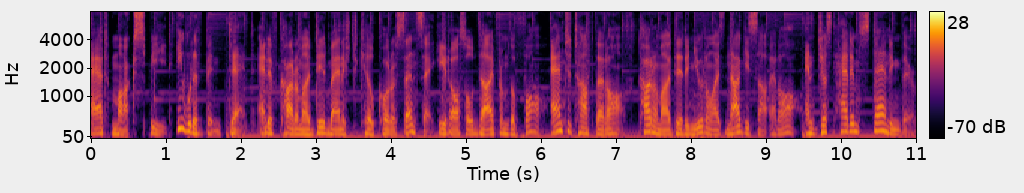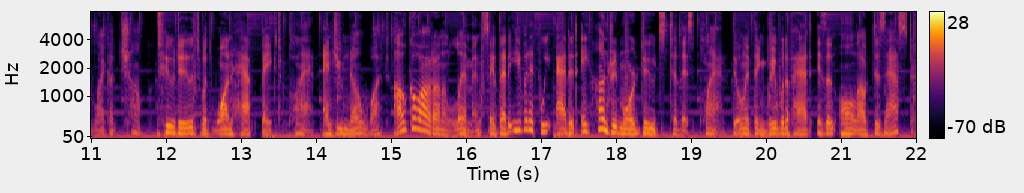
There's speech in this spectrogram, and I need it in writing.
at Mach speed, he would have been dead. And if Karuma did manage to kill Koro-sensei, he'd also die from the fall. And to top that off, Karuma didn't utilize Nagisa at all, and just had him standing there like a chump. Two dudes with one half-baked plan. And you know what? I'll go out on a limb and say that even if we added a hundred more dudes to this plan, the only thing we would have had is an all-out disaster.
